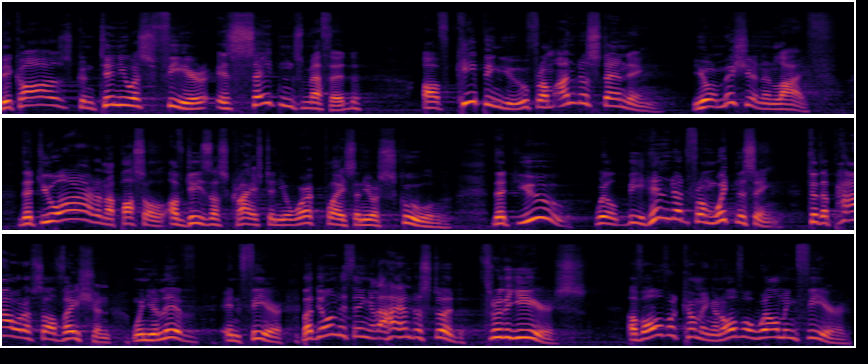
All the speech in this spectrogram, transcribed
Because continuous fear is Satan's method of keeping you from understanding your mission in life. That you are an apostle of Jesus Christ in your workplace and your school. That you will be hindered from witnessing to the power of salvation when you live in fear. But the only thing I understood through the years of overcoming an overwhelming fear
